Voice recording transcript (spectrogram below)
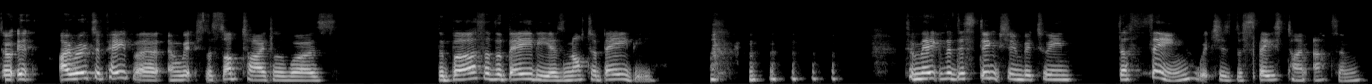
so it I wrote a paper in which the subtitle was "The birth of a baby is not a baby." to make the distinction between the thing, which is the space-time atom,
